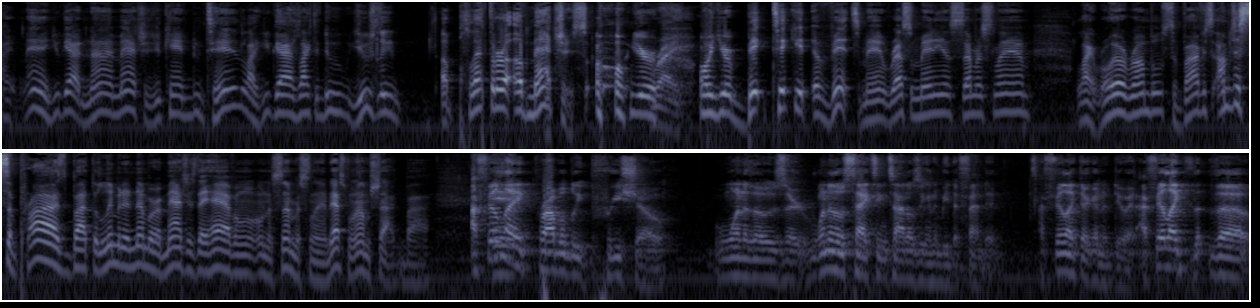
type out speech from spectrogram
like man, you got nine matches. You can't do ten. Like you guys like to do usually a plethora of matches on your Right. on your big ticket events, man. WrestleMania, SummerSlam, like Royal Rumble, Survivor. I'm just surprised by the limited number of matches they have on, on the SummerSlam. That's what I'm shocked by. I feel And- like probably pre-show one of those or one of those tag team titles are going to be defended. I feel like they're going to do it. I feel like the, the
